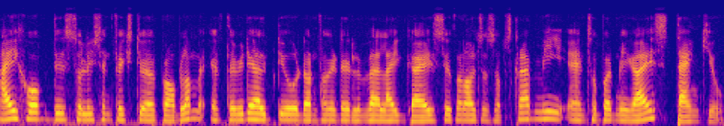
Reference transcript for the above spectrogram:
I hope this solution fixed your problem. If the video helped you, don't forget to like guys. You can also subscribe me and support me guys. Thank you.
